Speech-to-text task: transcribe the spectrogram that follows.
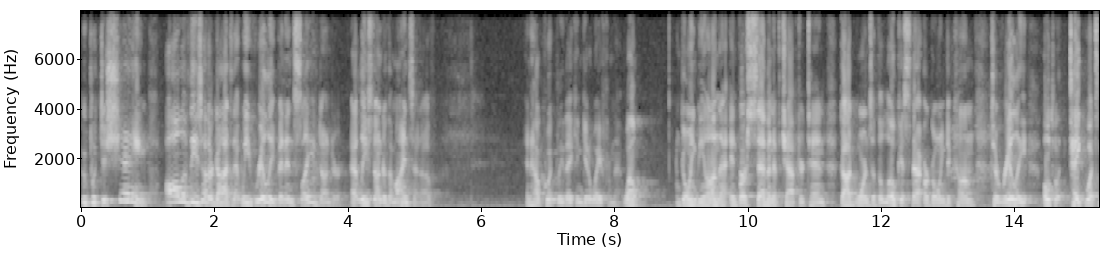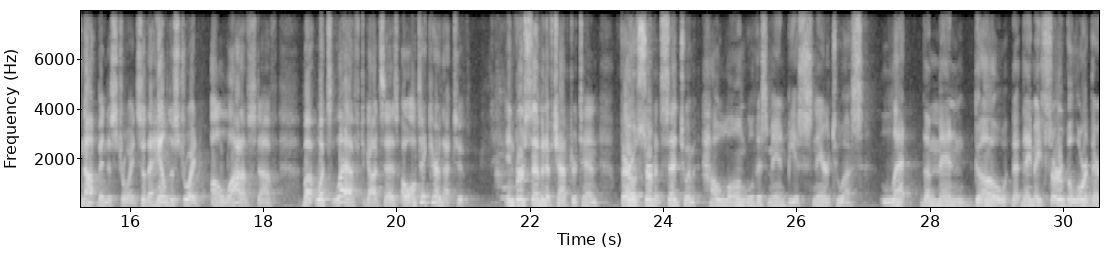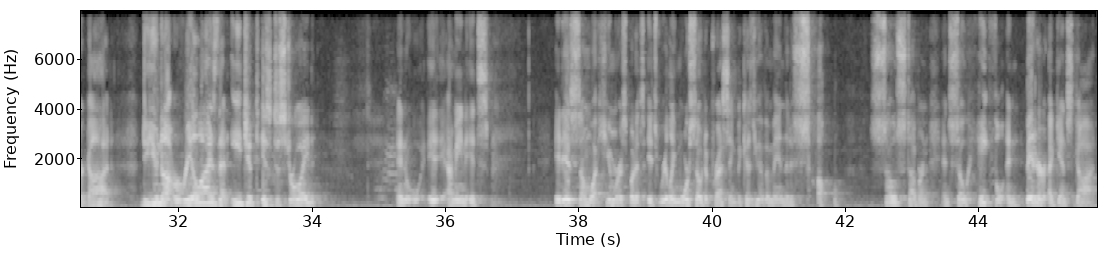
who put to shame all of these other gods that we've really been enslaved under, at least under the mindset of, and how quickly they can get away from that. Well, going beyond that, in verse 7 of chapter 10, God warns of the locusts that are going to come to really ultimately take what's not been destroyed. So the hail destroyed a lot of stuff, but what's left, God says, Oh, I'll take care of that too. In verse 7 of chapter 10, Pharaoh's servant said to him, How long will this man be a snare to us? Let the men go, that they may serve the Lord their God. Do you not realize that Egypt is destroyed? And it, I mean, it's it is somewhat humorous, but it's it's really more so depressing because you have a man that is so so stubborn and so hateful and bitter against God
